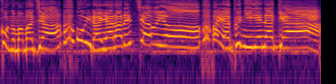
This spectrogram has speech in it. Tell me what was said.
このままじゃおいらやられちゃうよ。早く逃げなきゃ。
